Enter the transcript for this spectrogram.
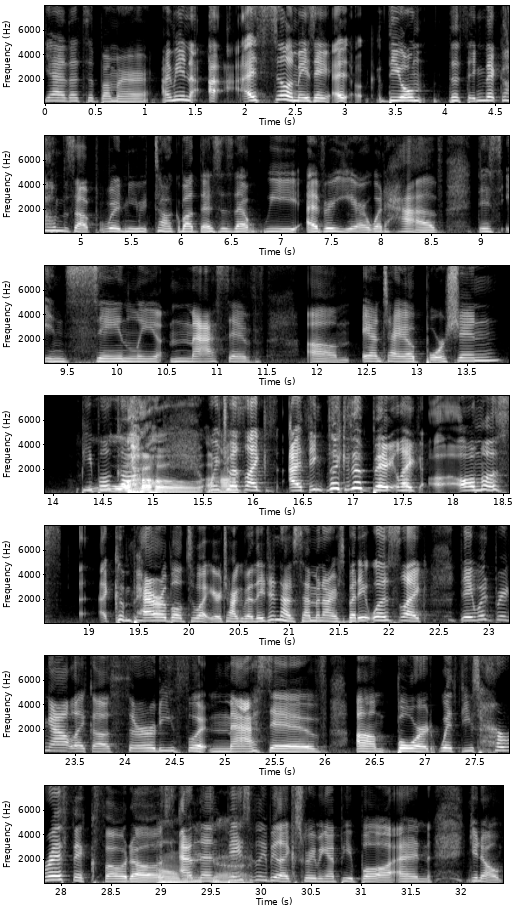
Yeah, that's a bummer. I mean, I, it's still amazing. I, the on, the thing that comes up when you talk about this is that we every year would have this insanely massive um, anti-abortion people come, whoa which uh-huh. was like I think like the big like uh, almost comparable to what you're talking about. They didn't have seminars, but it was like they would bring out like a 30 foot massive um, board with these horrific photos Oh and then God. basically be like screaming at people and you know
